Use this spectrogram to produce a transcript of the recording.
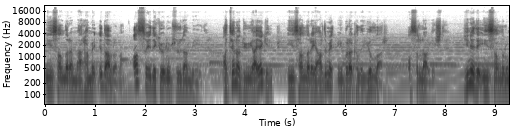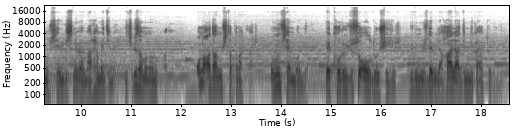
insanlara merhametli davranan az sayıdaki ölümsüzden biriydi. Athena dünyaya gelip insanlara yardım etmeyi bırakalı yıllar, asırlar geçti. Yine de insanlar onun sevgisini ve merhametini hiçbir zaman unutmadı. Ona adanmış tapınaklar, onun sembolleri ve koruyucusu olduğu şehir günümüzde bile hala dimdik ayakta duruyor.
